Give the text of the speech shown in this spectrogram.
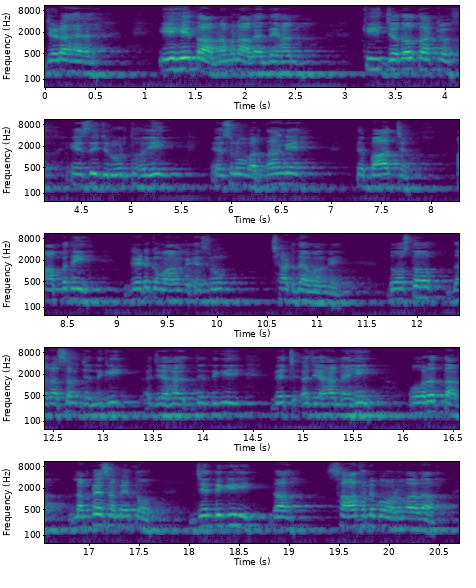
ਜਿਹੜਾ ਹੈ, ਇਹ ਧਾਰਨਾ ਬਣਾ ਲੈਂਦੇ ਹਨ ਕਿ ਜਦੋਂ ਤੱਕ ਇਸ ਦੀ ਜ਼ਰੂਰਤ ਹੋਈ, ਇਸ ਨੂੰ ਵਰਤਾਂਗੇ ਤੇ ਬਾਅਦ ਚ ਅੰਬ ਦੀ ਗਿਟਕ ਵਾਂਗ ਇਸ ਨੂੰ ਛੱਡ ਦੇਵਾਂਗੇ। ਦੋਸਤੋ, ਦਰਅਸਲ ਜ਼ਿੰਦਗੀ ਅਜਿਹਾ, ਜ਼ਿੰਦਗੀ ਵਿੱਚ ਅਜਿਹਾ ਨਹੀਂ। ਔਰਤ ਤਾਂ ਲੰਬੇ ਸਮੇਂ ਤੋਂ ਜ਼ਿੰਦਗੀ ਦਾ ਸਾਥ ਨਿਭਾਉਣ ਵਾਲਾ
